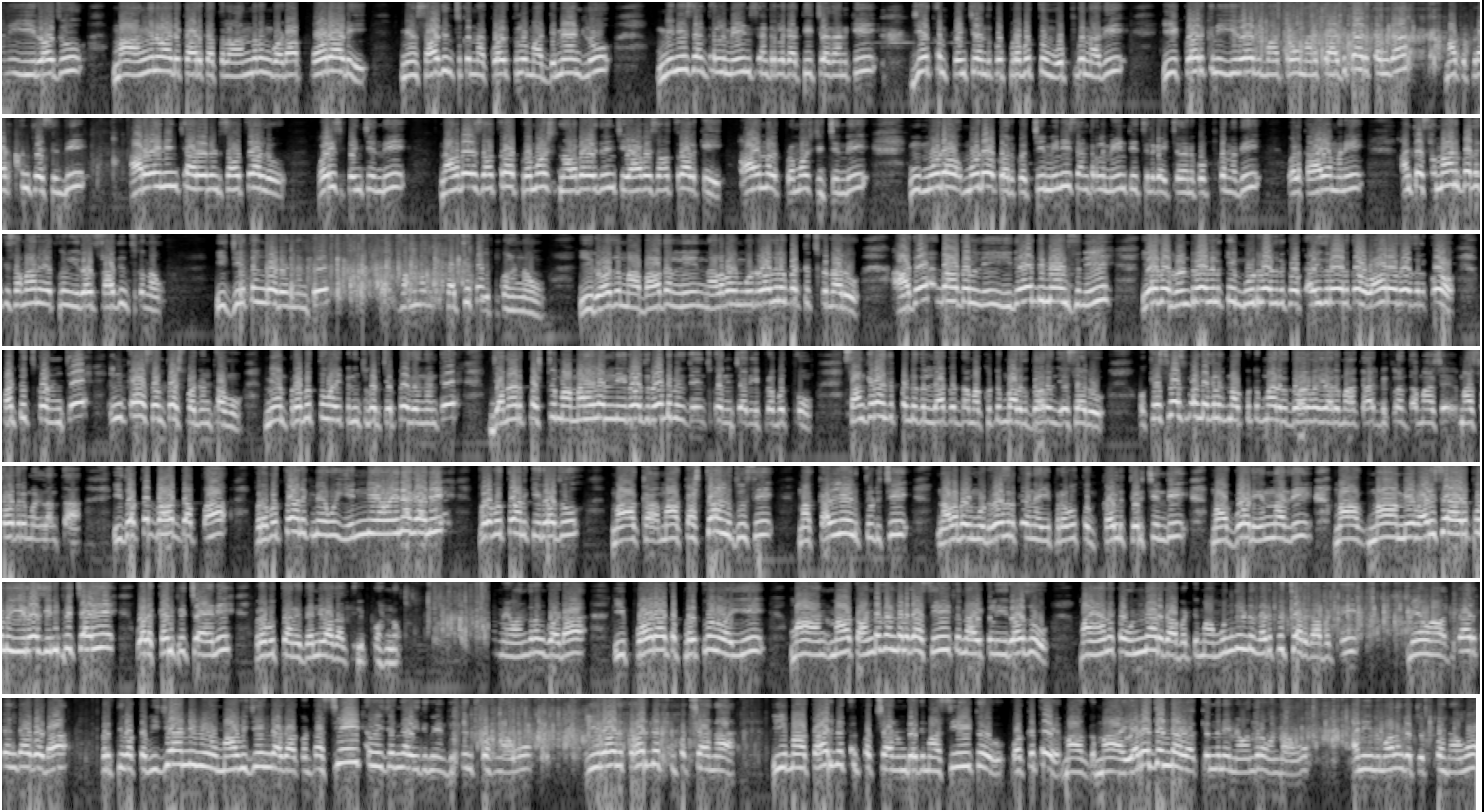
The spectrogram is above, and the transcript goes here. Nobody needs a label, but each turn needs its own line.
అని ఈ రోజు మా అంగన్వాడీ కార్యకర్తలు అందరం కూడా పోరాడి మేము సాధించుకున్న కోరికలు మా డిమాండ్లు మినీ సెంటర్లు మెయిన్ సెంటర్లుగా తీర్చేదానికి జీతం పెంచేందుకు ప్రభుత్వం ఒప్పుకున్నది. ఈ కోరికని ఈ రోజు మాత్రం మనకి అధికారికంగా మాకు ప్రకటన చేసింది. అరవై నుంచి అరవై రెండు సంవత్సరాలు వయసు పెంచింది. నలభై సంవత్సరాల ప్రమోషన్ నలభై ఐదు నుంచి యాభై సంవత్సరాలకి ఆయమ్మలకు ప్రమోషన్ ఇచ్చింది. మూడో మూడో కోరిక వచ్చి మినీ సెంటర్లు మెయిన్ టీచర్లుగా ఇచ్చేదానికి ఒప్పుకున్నది. వాళ్ళకి ఖాయమని అంటే సమాన పదకి సమాన వేతనం ఈ రోజు సాధించుకున్నాం. ఈ జీతం కూడా ఏంటంటే సంబంధం ఖచ్చితంగా చెప్పుకుంటున్నాం ఈ రోజు మా బాధల్ని నలభై మూడు రోజులకు పట్టించుకున్నారు. అదే బాధల్ని ఇదే డిమాండ్స్ని ఏదో రెండు రోజులకి మూడు రోజులకి ఒక ఐదు రోజులకో వారం రోజులకో పట్టించుకొని ఉంటే ఇంకా సంతోషపడి ఉంటాము. మేము ప్రభుత్వం వైపు నుంచి కూడా చెప్పేది ఏంటంటే జనవరి ఫస్ట్ మా మహిళల్ని ఈ రోజు రోడ్డు మీద చేయించుకొని ఇచ్చారు ఈ ప్రభుత్వం. సంక్రాంతి పండుగలు లేకుండా మా కుటుంబాలకు దూరం చేశారు. క్రిస్మస్ పండుగలకు మా కుటుంబాలకు దూరం అయ్యారు మా కార్మికులంతా మా మా సోదరి మళ్ళంతా ఇదొక్క బాధ తప్ప ప్రభుత్వానికి మేము ఎన్ని ఏమైనా కానీ ప్రభుత్వానికి ఈరోజు మా మా కష్టాలను చూసి మా కళ్ళీళ్ళు తుడిచి నలభై మూడు రోజులకైనా ఈ ప్రభుత్వం కళ్ళు తెరిచింది. మా గోడు విన్నది మా మా మేము అరిసే అరుపులు ఈ రోజు వినిపించాయి వాళ్ళకి కనిపించాయని ప్రభుత్వానికి ధన్యవాదాలు తెలుపుకుంటున్నాం. మేమందరం కూడా ఈ పోరాట ప్రతిమలు అయ్యి మా మాకు అండదండలుగా సీటు నాయకులు ఈ రోజు మా వెనక ఉన్నారు కాబట్టి మా ముందుండి నడిపించారు కాబట్టి మేము అధికారికంగా కూడా ప్రతి ఒక్క విజయాన్ని మేము మా విజయంగా కాకుండా సీటు విజయంగా ఇది మేము గుర్తుంచుకుంటున్నాము. ఈ రోజు కార్మికుల పక్షాన ఈ మా కార్మికుల పక్షాన ఉండేది మా సీటు ఒక్కటే మా మా ఎర్ర జెండా కిందనే మేమందరం ఉన్నాము అని ఇందు మూలంగా చెప్పుకున్నాము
